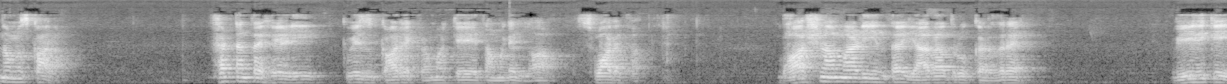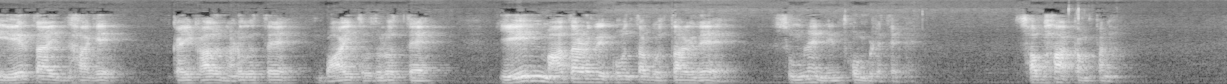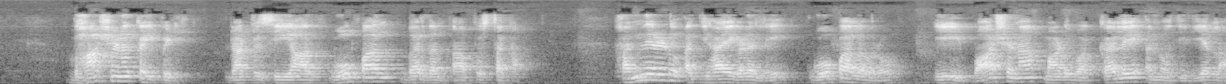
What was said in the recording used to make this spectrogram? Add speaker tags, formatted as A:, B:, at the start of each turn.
A: ನಮಸ್ಕಾರ. ಥಟ್ ಅಂತ ಹೇಳಿ ಕ್ವಿಜ್ ಕಾರ್ಯಕ್ರಮಕ್ಕೆ ತಮಗೆಲ್ಲ ಸ್ವಾಗತ. ಭಾಷಣ ಮಾಡಿ ಅಂತ ಯಾರಾದರೂ ಕರೆದ್ರೆ ವೇದಿಕೆ ಏರ್ತಾ ಇದ್ದ ಹಾಗೆ ಕೈಕಾಲು ನಡುಗುತ್ತೆ, ಬಾಯಿ ತೊದಲುತ್ತೆ. ಏನು ಮಾತಾಡಬೇಕು ಅಂತ ಗೊತ್ತಾಗದೆ ಸುಮ್ಮನೆ ನಿಂತ್ಕೊಂಡ್ಬಿಡ್ತೇವೆ. ಸಭಾ ಕಂಪನ. ಭಾಷಣ ಕೈಪಿಡಿ. ಡಾಕ್ಟರ್ ಸಿ ಆರ್ ಗೋಪಾಲ್ ಬರೆದಂಥ ಪುಸ್ತಕ. ಹನ್ನೆರಡು ಅಧ್ಯಾಯಗಳಲ್ಲಿ ಗೋಪಾಲ್ ಅವರು ಈ ಭಾಷಣ ಮಾಡುವ ಕಲೆ ಅನ್ನೋದಿದೆಯಲ್ಲ,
